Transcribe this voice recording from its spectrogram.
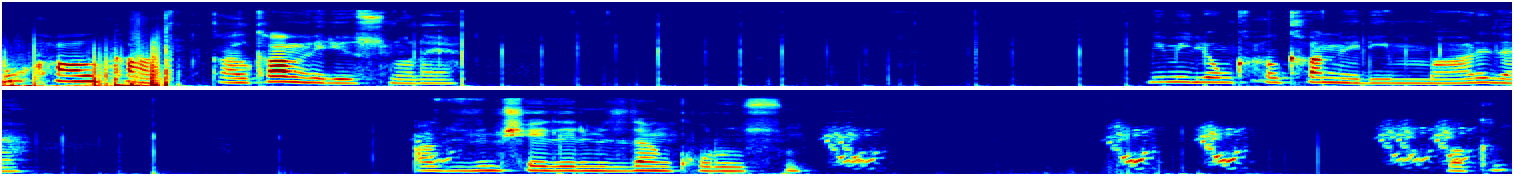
Bu kalkan. Kalkan veriyorsun oraya. Bir milyon kalkan vereyim bari de. Az bizim şeylerimizden korunsun. Bakın.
